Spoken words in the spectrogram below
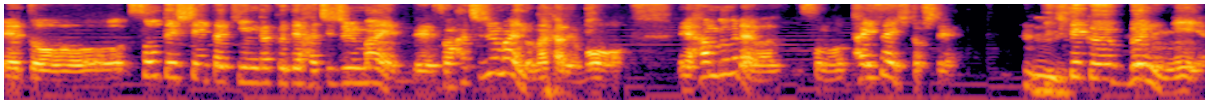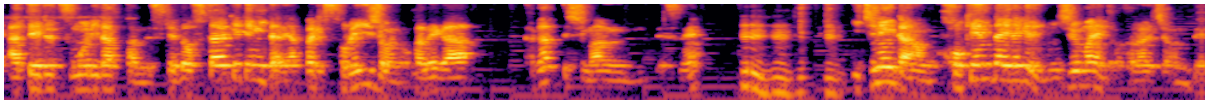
えー、と想定していた金額で80万円で、その80万円の中でも、えー半分ぐらいはその滞在費としてうん生きていく分に当てるつもりだったんですけど、蓋開けてみたらやっぱりそれ以上にお金がかかってしまうんですね。うんうんうんうん1年間保険代だけで20万円とか取られちゃうんで。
